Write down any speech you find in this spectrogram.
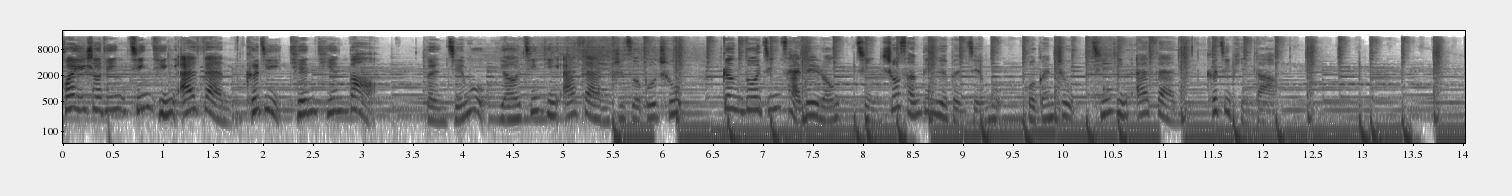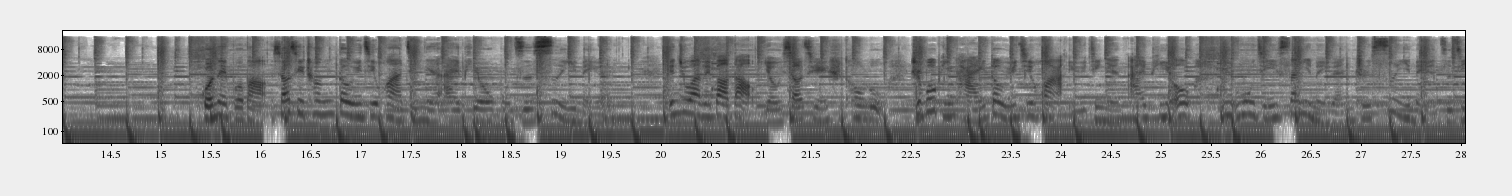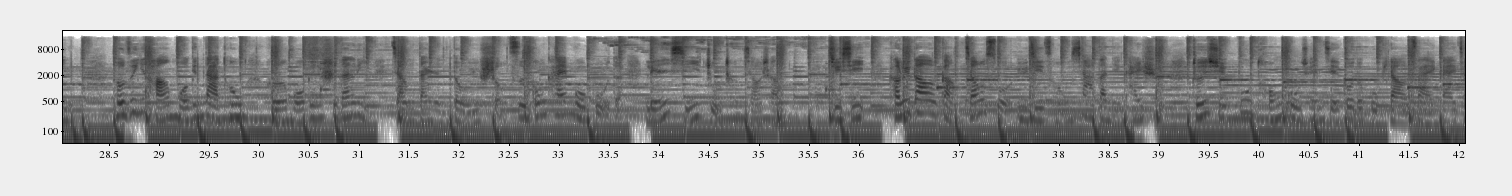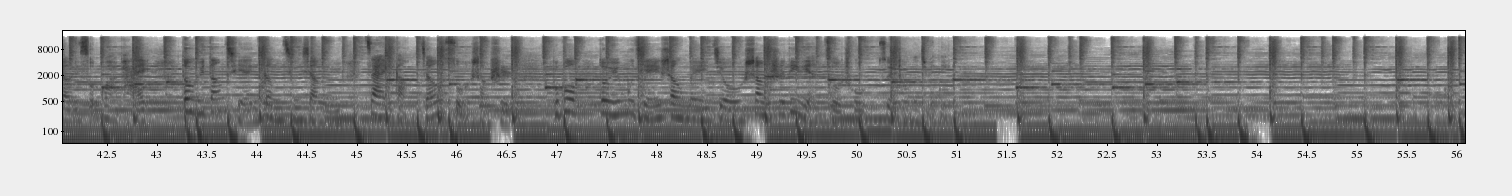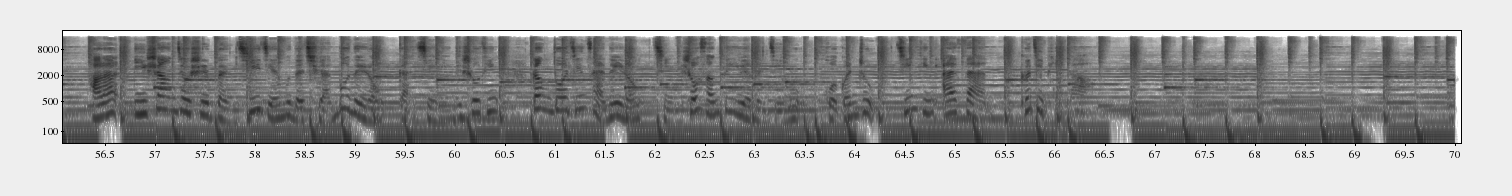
欢迎收听蜻蜓 FM 科技天天报，本节目由蜻蜓 FM 制作播出。更多精彩内容，请收藏订阅本节目或关注蜻蜓 FM 科技频道。国内播报消息称，斗鱼计划今年 IPO 募资四亿美元。根据外媒报道，有消息人士透露，直播平台斗鱼计划于今年 IPO，欲募集三亿美元至四亿美元资金。投资银行摩根大通和摩根士丹利将担任斗鱼首次公开募股的联席主承销商。据悉，考虑到港交所预计从下半年开始准许不同股权结构的股票在该交易所挂牌，斗鱼当前更倾向于在港交所上市。不过，斗鱼目前尚未就上市地点做出最终好了，以上就是本期节目的全部内容，感谢您的收听。更多精彩内容，请收藏订阅本节目或关注蜻蜓 FM 科技频道。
